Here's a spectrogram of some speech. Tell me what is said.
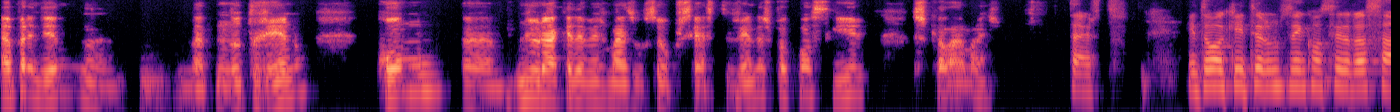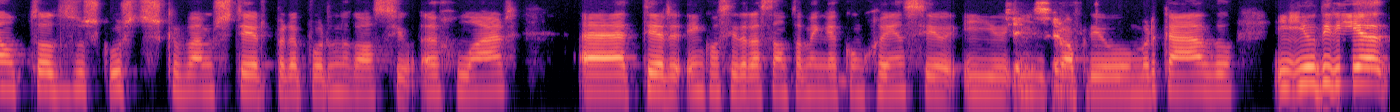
aprendendo no, no terreno como uh, melhorar cada vez mais o seu processo de vendas para conseguir escalar mais. Certo. Então, aqui termos em consideração todos os custos que vamos ter para pôr o negócio a rolar a ter em consideração também a concorrência e, sim, e o próprio mercado. E eu diria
